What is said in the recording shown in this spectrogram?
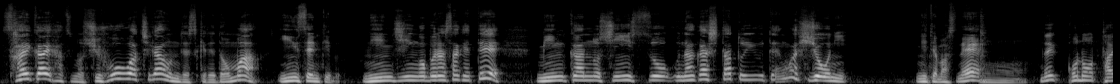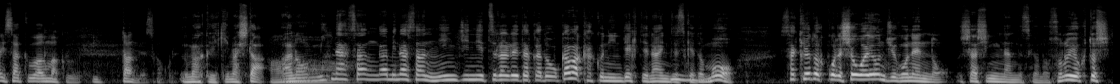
再開発の手法は違うんですけれどまあインセンティブ人参をぶら下げて民間の進出を促したという点は非常に似てますね、うん、でこの対策はうまくいったんですかこれ。うまくいきました。あの皆さんが皆さん人参に釣られたかどうかは確認できてないんですけども、うん先ほどこれ昭和45年の写真なんですけどその翌年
